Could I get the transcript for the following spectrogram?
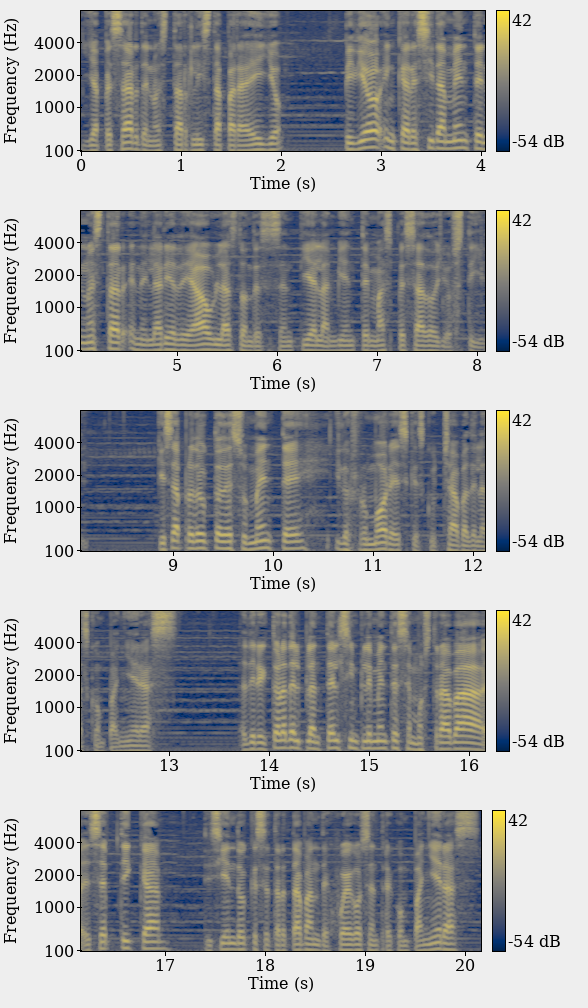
y a pesar de no estar lista para ello, pidió encarecidamente no estar en el área de aulas donde se sentía el ambiente más pesado y hostil, quizá producto de su mente y los rumores que escuchaba de las compañeras la directora del plantel simplemente se mostraba escéptica, diciendo que se trataban de juegos entre compañeras,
